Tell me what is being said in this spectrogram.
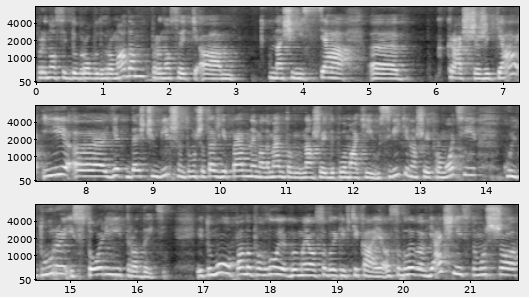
приносить добробут громадам, приносить наші місця. Краще життя і е, є дещим більшим, тому що теж є певним елементом нашої дипломатії у світі, нашої промоції, культури, історії, традицій. І тому пану Павлу, якби моя який втікає, особлива вдячність, тому що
